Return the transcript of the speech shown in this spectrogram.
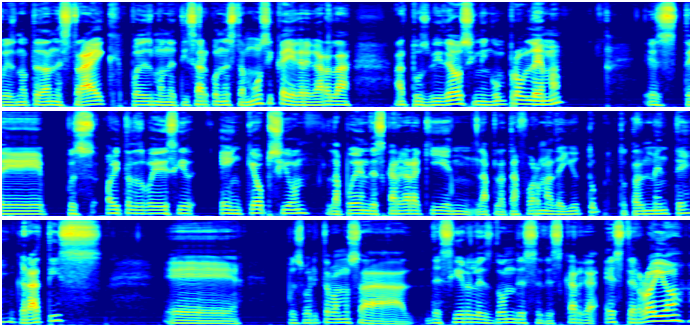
pues no te dan strike, puedes monetizar con esta música y agregarla a tus videos sin ningún problema. Este, pues ahorita les voy a decir en qué opción la pueden descargar aquí en la plataforma de YouTube, totalmente gratis. Eh, pues ahorita vamos a decirles dónde se descarga este rollo.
